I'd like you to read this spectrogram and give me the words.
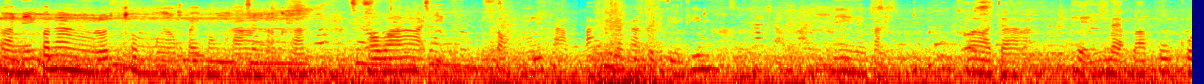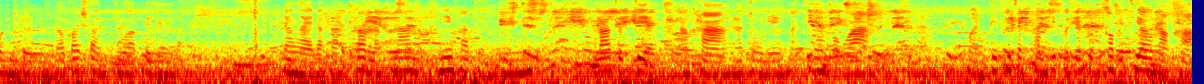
ตอนนี้ก็นั่งรถชมเมืองไปพลางๆนะคะ เพราะว่าอีกสองหรือสามป้ายนะคะก็จะถึงที่หมานี่นะคะก็จะเห็นแบบว่าผู้คนเดินแล้วก็แต่งตัวเป็นแบบยังไงนะคะต้อนรับหน้าหนาวนี่ค่ะถึงราชเตียนนะคะ แล้วตรงนี้ค่ะที่นั่นบอกว่า เหมือนพิพิธภัณฑ์ที่เปิดให้คนเข้าไปเที่ยวนะคะ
